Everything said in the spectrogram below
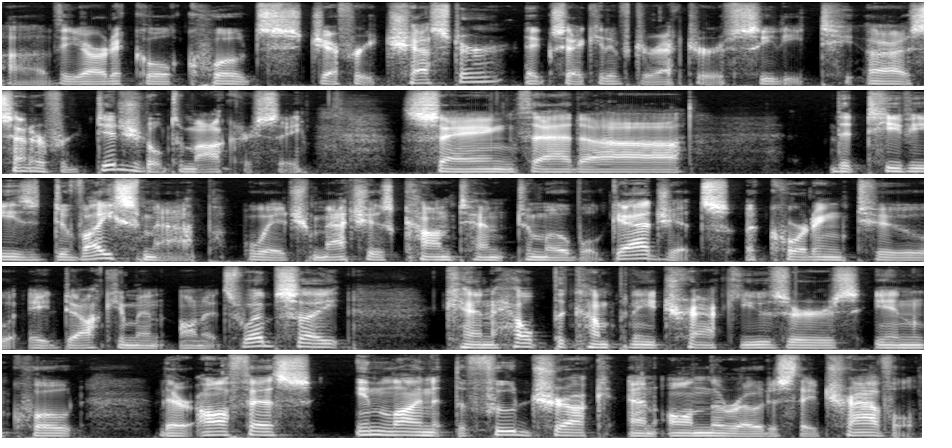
Uh, the article quotes Jeffrey Chester, executive director of CDT, uh, Center for Digital Democracy, saying that uh, the TV's device map, which matches content to mobile gadgets, according to a document on its website, can help the company track users in, quote, their office, in line at the food truck, and on the road as they travel.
